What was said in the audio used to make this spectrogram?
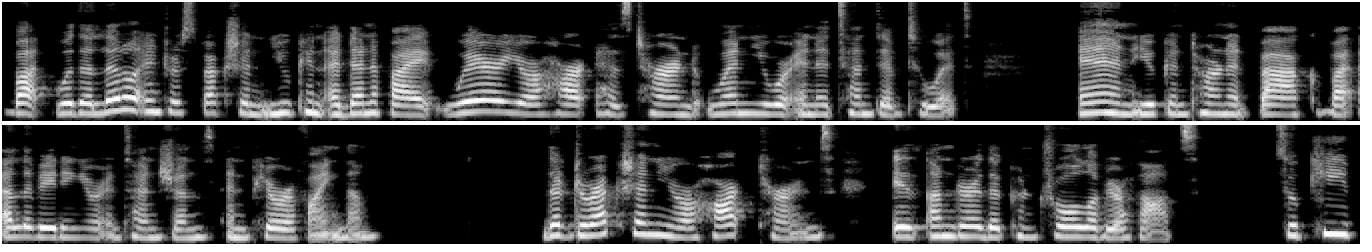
But with a little introspection, you can identify where your heart has turned when you were inattentive to it, and you can turn it back by elevating your intentions and purifying them. The direction your heart turns is under the control of your thoughts. So keep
